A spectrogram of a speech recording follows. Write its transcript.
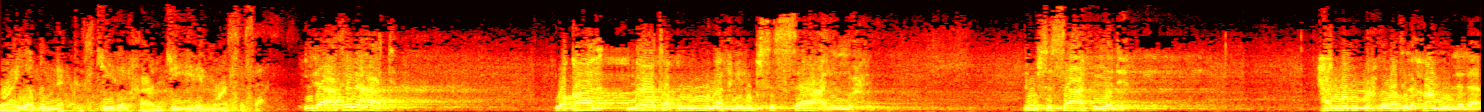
وهي ضمن التسجيل الخارجي للمؤسسة. إذا أتنا آت وقال ما تقولون في لبس الساعة للمحرم؟ لبس الساعة في يده. هل هو من محظورات الإحرام ولا لا؟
